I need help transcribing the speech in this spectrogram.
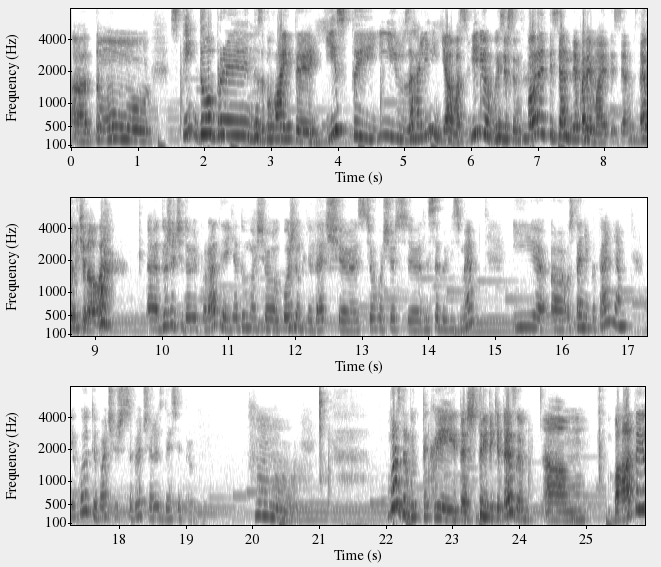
Е, тому спіть добре, не забувайте їсти, і взагалі я вас вірю, ви зі всім впораєтеся, не переймайтеся, все буде чудово. Е, Дуже чудові поради. Я думаю, що кожен глядач е, з цього щось е, для себе візьме. І останнє питання: якою ти бачиш себе через 10 років? Хм. Можна зробити такий теж три такі тези. Ам, багатою,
